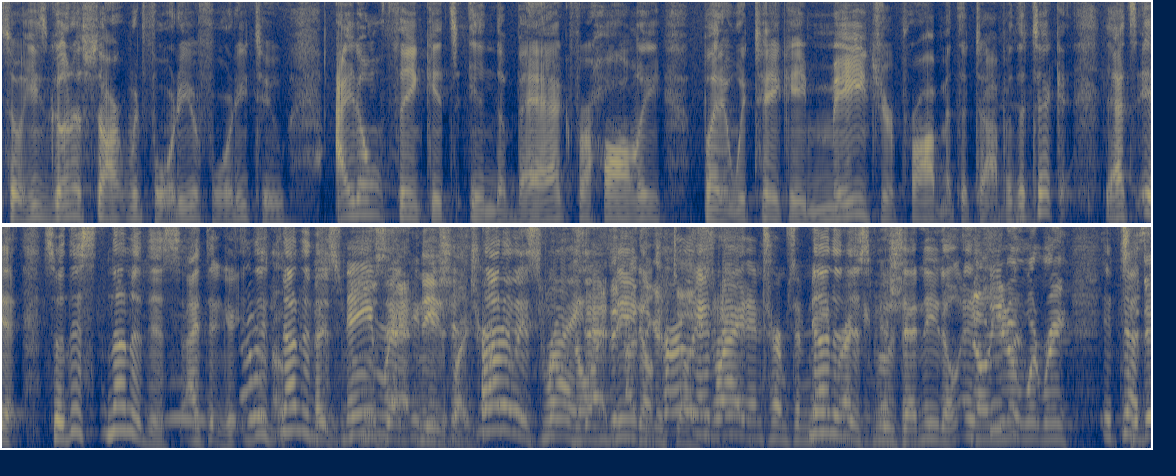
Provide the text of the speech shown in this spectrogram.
So he's going to start with 40 or 42. I don't think it's in the bag for Hawley, but it would take a major problem at the top of the ticket. That's it. So this, none of this, I think, none of this moves that needle. None of this moves that needle. think it does. Charlie's right in terms of None name of this moves that needle. And No, you know what, Ray? It Today,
